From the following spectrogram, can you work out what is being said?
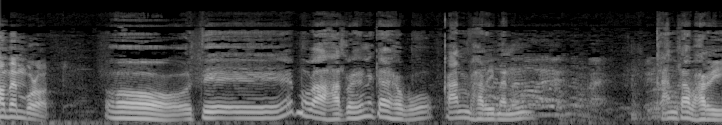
নৱেম্বৰত। অঁ এতিয়া মোৰ আহাটো সেনেকাই হ'ব। কাণ ভাৰী মানুহ। কাণটা ভাৰী।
